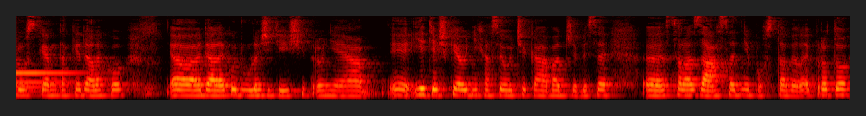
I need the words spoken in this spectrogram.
Ruskem, tak je daleko, uh, daleko důležitější pro ně a je, je těžké od nich asi očekávat, že by se uh, zcela zásadně postavili. Proto uh,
